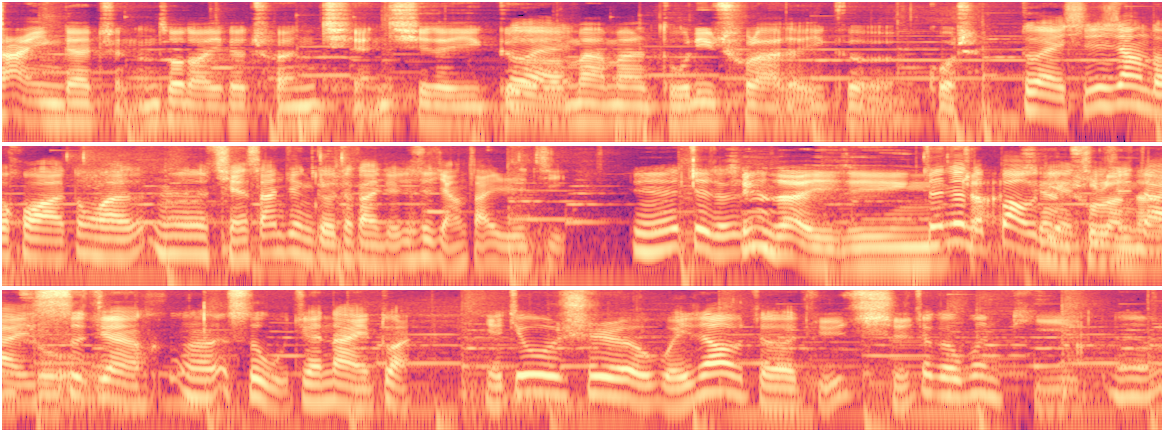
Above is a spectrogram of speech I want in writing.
那应该只能做到一个纯前期的一个慢慢独立出来的一个过程。对，实际上的话，动画嗯前三卷给我的感觉就是养仔日记，因为这个现在已经真正的爆点其实在四卷，嗯，四五卷那一段，也就是围绕着菊池这个问题，嗯，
